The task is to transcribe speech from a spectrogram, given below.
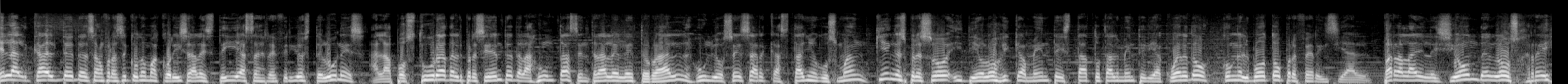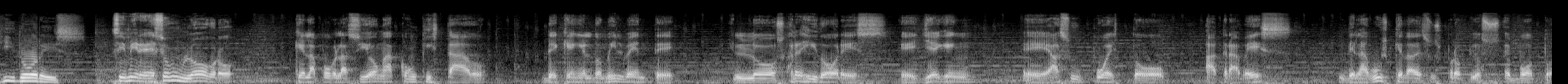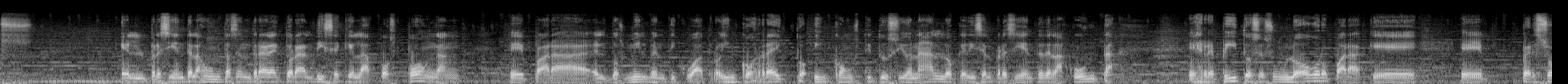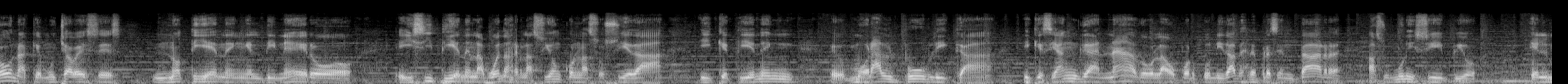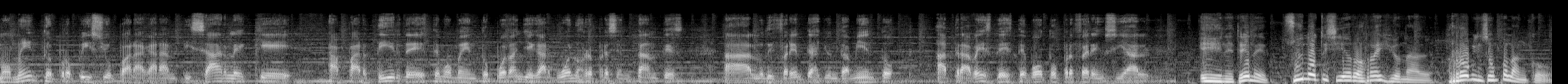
El alcalde de San Francisco de Macorís, Alex Díaz, se refirió este lunes a la postura del presidente de la Junta Central Electoral, Julio César Castaño Guzmán, quien expresó ideológicamente está totalmente de acuerdo con el voto preferencial para la elección de los regidores. Sí, mire, eso es un logro que la población ha conquistado de que en el 2020 los regidores eh, lleguen eh, a su puesto a través de la búsqueda de sus propios eh, votos. El presidente de la Junta Central Electoral dice que la pospongan para el 2024. Incorrecto, inconstitucional lo que dice el presidente de la Junta. repito, ese es un logro para que personas que muchas veces no tienen el dinero y sí tienen la buena relación con la sociedad y que tienen eh, moral pública y que se han ganado la oportunidad de representar a su municipio, el momento es propicio para garantizarle que a partir de este momento puedan llegar buenos representantes a los diferentes ayuntamientos a través de este voto preferencial. NTN, su noticiero regional, Robinson Polanco.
